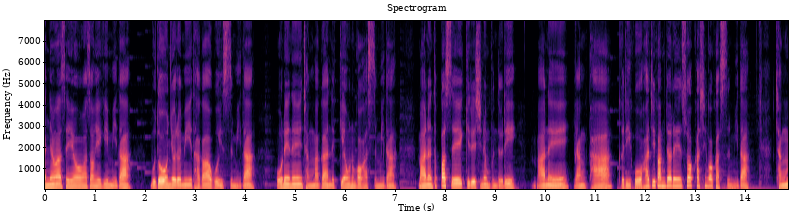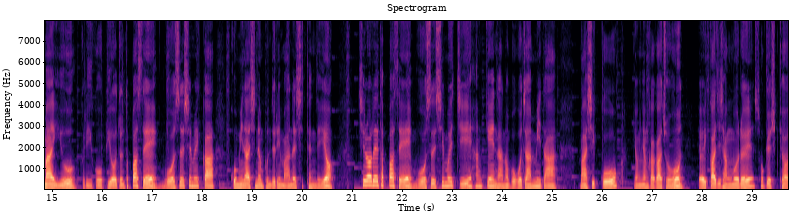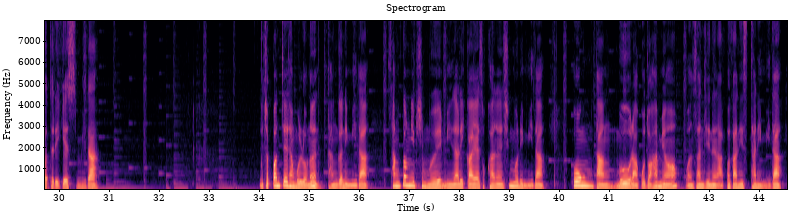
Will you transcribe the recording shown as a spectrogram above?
안녕하세요. 화성익입니다. 무더운 여름이 다가오고 있습니다. 올해는 장마가 늦게 오는 것 같습니다. 많은 텃밭을 기르시는 분들이 마늘, 양파, 그리고 하지 감자를 수확하신 것 같습니다. 장마 이후 그리고 비워둔 텃밭에 무엇을 심을까 고민하시는 분들이 많으실 텐데요. 7월의 텃밭에 무엇을 심을지 함께 나눠보고자 합니다. 맛있고 영양가가 좋은 10가지 작물을 소개시켜 드리겠습니다. 네, 첫 번째 작물로는 당근입니다. 상떡잎 식물 미나리과에 속하는 식물입니다. 홍당무라고도 하며 원산지는 아프가니스탄입니다.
